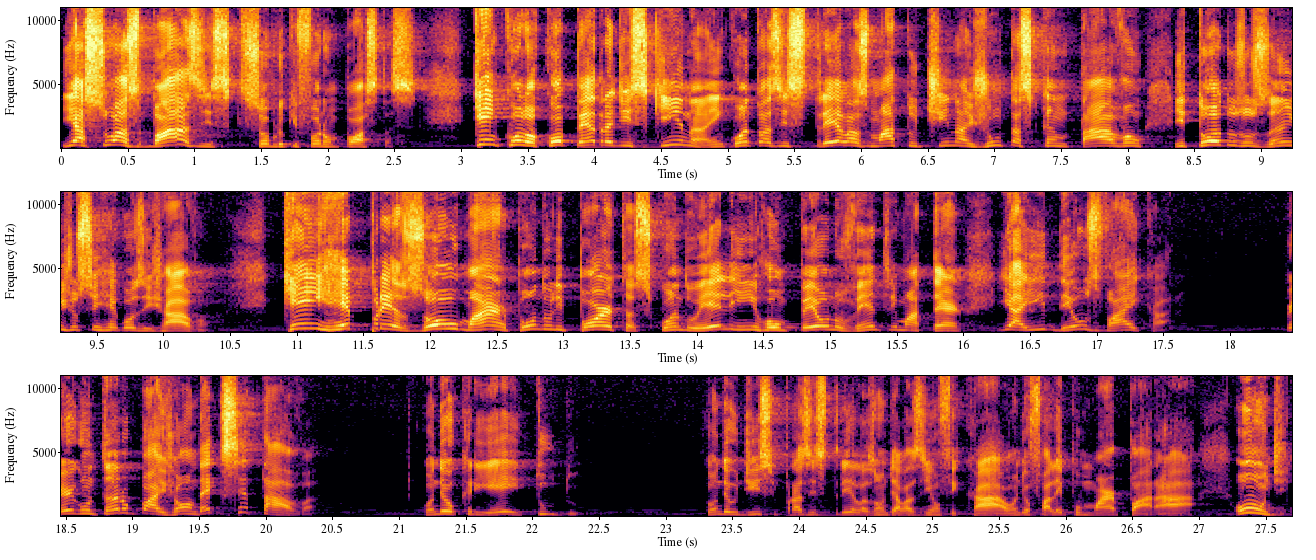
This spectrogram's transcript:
e as suas bases sobre o que foram postas. Quem colocou pedra de esquina, enquanto as estrelas matutinas juntas cantavam e todos os anjos se regozijavam. Quem represou o mar, pondo-lhe portas, quando ele irrompeu no ventre materno. E aí Deus vai, cara perguntando para Jó onde é que você estava quando eu criei tudo. Quando eu disse para as estrelas onde elas iam ficar, onde eu falei para o mar parar. Onde?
